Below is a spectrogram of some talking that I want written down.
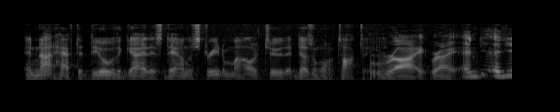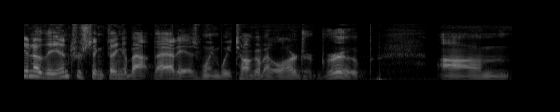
and not have to deal with a guy that's down the street a mile or two that doesn't want to talk to you. Right, right. And, and you know, the interesting thing about that is when we talk about a larger group, um,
